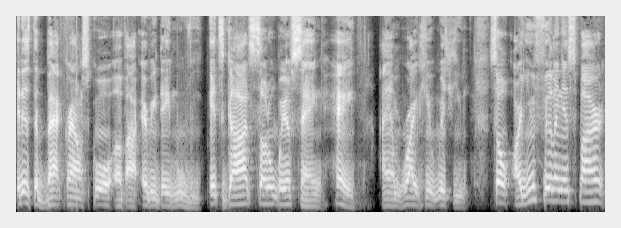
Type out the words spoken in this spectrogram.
It is the background score of our everyday movie. It's God's subtle way of saying, hey, I am right here with you. So, are you feeling inspired?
